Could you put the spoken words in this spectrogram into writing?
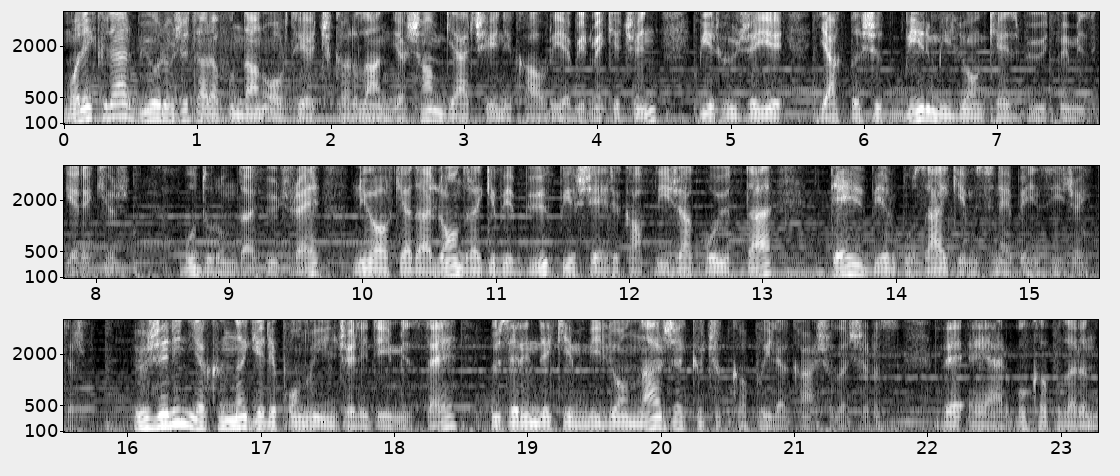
Moleküler biyoloji tarafından ortaya çıkarılan yaşam gerçeğini kavrayabilmek için bir hücreyi yaklaşık 1 milyon kez büyütmemiz gerekir. Bu durumda hücre, New York ya da Londra gibi büyük bir şehri kaplayacak boyutta dev bir uzay gemisine benzeyecektir. Hücrenin yakınına gelip onu incelediğimizde üzerindeki milyonlarca küçük kapıyla karşılaşırız ve eğer bu kapıların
